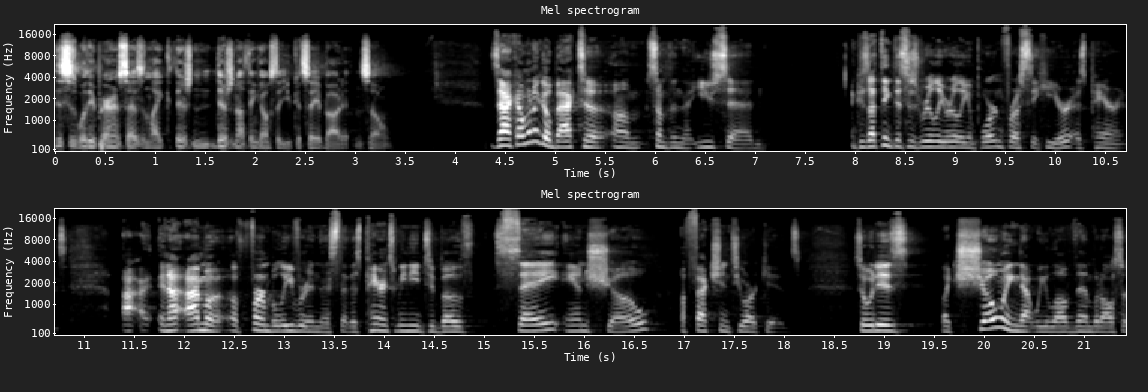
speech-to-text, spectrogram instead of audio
this is what your parents says, and like there's there's nothing else that you could say about it. And so, Zach, I want to go back to um, something that you said because I think this is really really important for us to hear as parents. I, and I, am a, a firm believer in this that as parents we need to both say and show affection to our kids. So it is like showing that we love them, but also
